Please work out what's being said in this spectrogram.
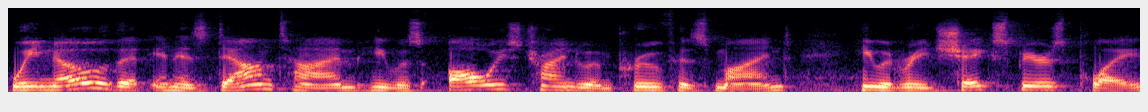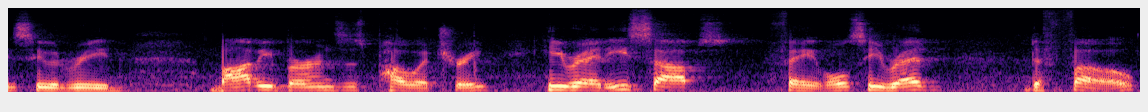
We know that in his downtime he was always trying to improve his mind. He would read Shakespeare's plays, he would read Bobby Burns's poetry, he read Aesop's fables, he read Defoe.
